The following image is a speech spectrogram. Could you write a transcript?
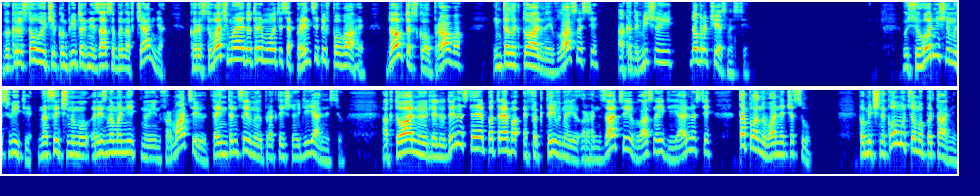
Використовуючи комп'ютерні засоби навчання, користувач має дотримуватися принципів поваги до авторського права, інтелектуальної власності, академічної доброчесності. У сьогоднішньому світі, насиченому різноманітною інформацією та інтенсивною практичною діяльністю, актуальною для людини стає потреба ефективної організації власної діяльності та планування часу. Помічником у цьому питанні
